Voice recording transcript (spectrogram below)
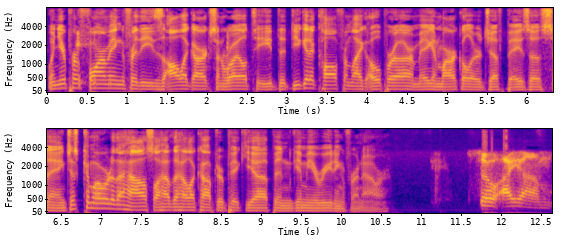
when you're performing for these oligarchs and royalty, do you get a call from like Oprah or Meghan Markle or Jeff Bezos saying, just come over to the house, I'll have the helicopter pick you up and give me a reading for an hour? So I, um,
